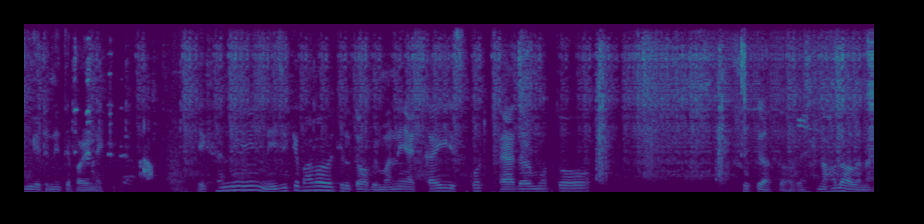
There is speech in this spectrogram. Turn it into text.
বুয়েটা নিতে পারে নাকি। এখানে নিজেকে ভালোভাবে খেলতে হবে মানে একাই স্কোয়াড খেয়া দেওয়ার মতো শক্তি রাখতে হবে না হলে হবে না।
